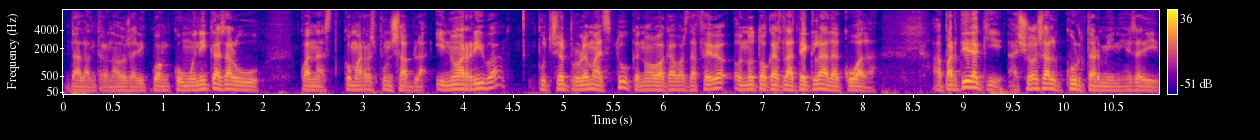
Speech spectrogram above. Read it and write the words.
de l'entrenador. És a dir, quan comuniques algú quan, com a responsable i no arriba, potser el problema és tu, que no ho acabes de fer o no toques la tecla adequada. A partir d'aquí, això és el curt termini, és a dir,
